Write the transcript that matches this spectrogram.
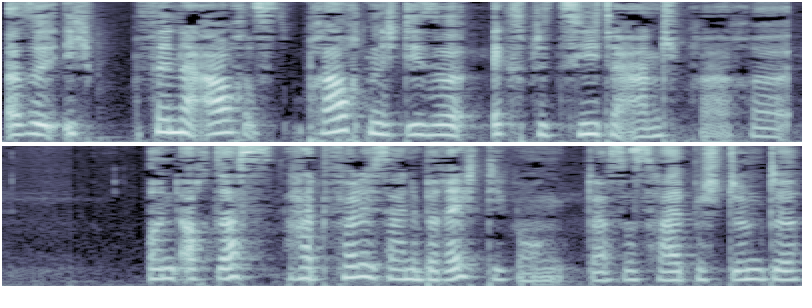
Also ich finde auch, es braucht nicht diese explizite Ansprache. Und auch das hat völlig seine Berechtigung, dass es halt bestimmte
